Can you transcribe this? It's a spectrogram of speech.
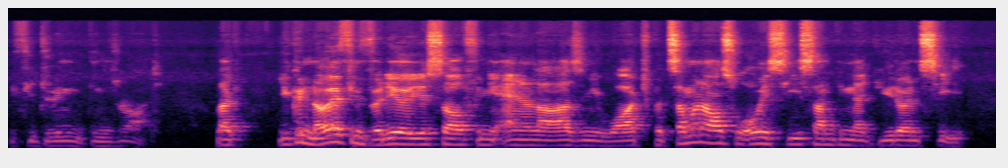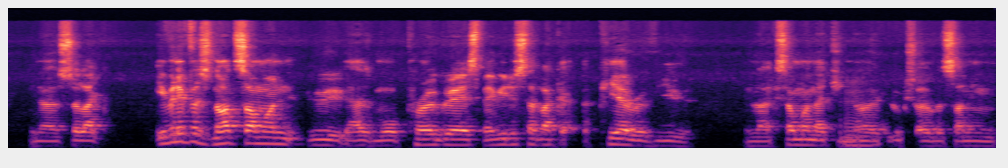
if you're doing things right. Like you can know if you video yourself and you analyze and you watch, but someone else will always see something that you don't see. You know, so like even if it's not someone who has more progress, maybe just have like a, a peer review, you know, like someone that you Mm. know looks over something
